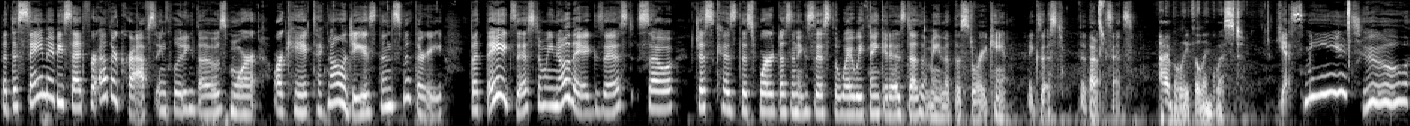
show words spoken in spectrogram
but the same may be said for other crafts, including those more archaic technologies than smithery. But they exist and we know they exist, so just because this word doesn't exist the way we think it is doesn't mean that the story can't exist. Did that make sense? I believe the linguist. Yes, me too.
